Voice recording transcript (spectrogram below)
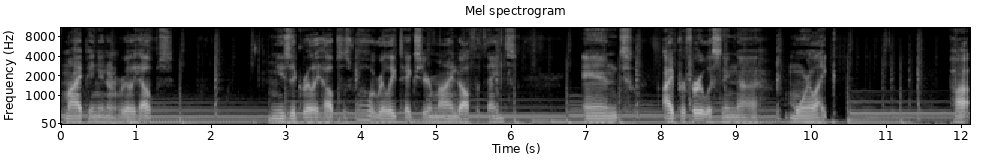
my opinion, it really helps. Music really helps as well. It really takes your mind off of things. And I prefer listening more like pop,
